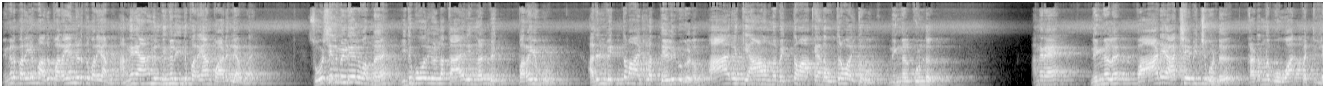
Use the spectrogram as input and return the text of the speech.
നിങ്ങൾ പറയും അത് പറയേണ്ടടുത്ത് പറയാം. അങ്ങനെയാണെങ്കിൽ നിങ്ങൾ ഇത് പറയാൻ പാടില്ല അവിടെ. സോഷ്യൽ മീഡിയയിൽ വന്ന് ഇതുപോലെയുള്ള കാര്യങ്ങൾ പറയുമ്പോൾ അതിന് വ്യക്തമായിട്ടുള്ള തെളിവുകളും ആരൊക്കെയാണെന്ന് വ്യക്തമാക്കേണ്ട ഉത്തരവാദിത്വവും നിങ്ങൾക്കുണ്ട്. അങ്ങനെ നിങ്ങൾ പാടെ ആക്ഷേപിച്ചുകൊണ്ട് കടന്നു പോവാൻ പറ്റില്ല.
